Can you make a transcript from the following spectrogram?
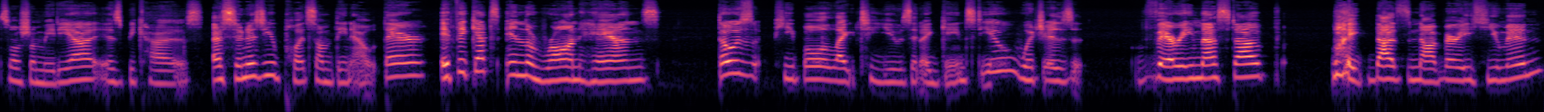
social media is because as soon as you put something out there, if it gets in the wrong hands, those people like to use it against you, which is very messed up. Like, that's not very human.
